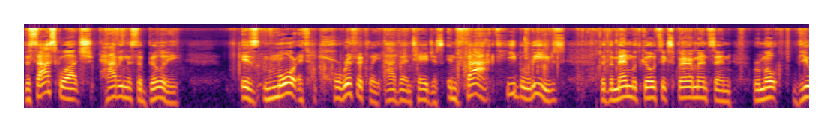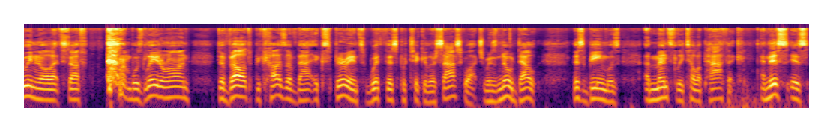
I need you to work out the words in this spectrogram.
the Sasquatch having this ability is more, it's horrifically advantageous. In fact, he believes that the men with goats experiments and remote viewing and all that stuff was later on developed because of that experience with this particular Sasquatch. There's no doubt this being was immensely telepathic. And this is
